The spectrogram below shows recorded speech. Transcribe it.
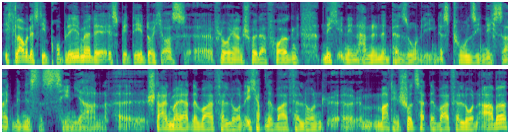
Ich glaube, dass die Probleme der SPD durchaus äh, Florian Schröder folgend nicht in den handelnden Personen liegen. Das tun sie nicht seit mindestens zehn Jahren. Äh, Steinmeier hat eine Wahl verloren, ich habe eine Wahl verloren, äh, Martin Schulz hat eine Wahl verloren. Aber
